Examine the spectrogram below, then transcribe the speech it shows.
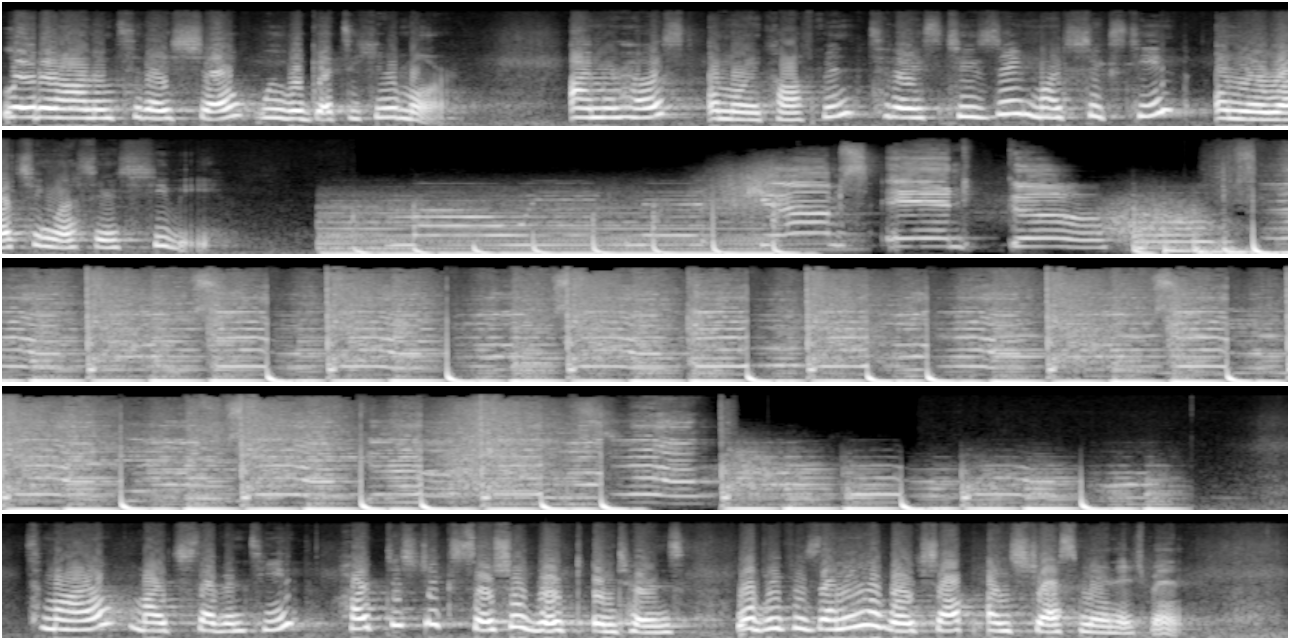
Later on in today's show, we will get to hear more. I'm your host, Emily Kaufman. Today's Tuesday, March 16th, and you're watching West Ranch TV. March 17th, Hart District social work interns will be presenting a workshop on stress management.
